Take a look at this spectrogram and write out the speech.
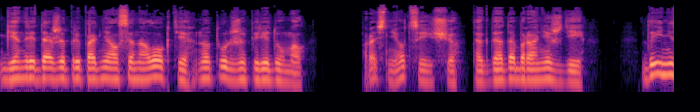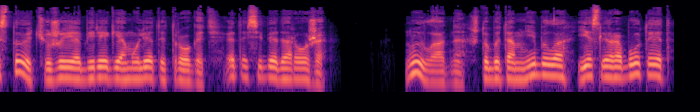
Генри даже приподнялся на локте, но тут же передумал. «Проснется еще, тогда добра не жди. Да и не стоит чужие обереги-амулеты трогать, это себе дороже. Ну и ладно, что бы там ни было, если работает,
